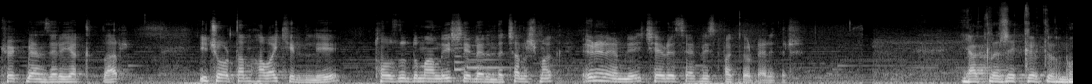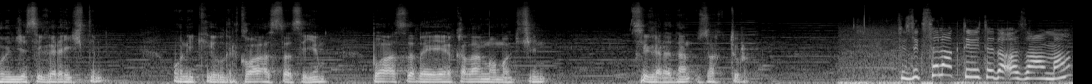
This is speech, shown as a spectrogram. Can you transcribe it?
kök benzeri yakıtlar, iç ortam hava kirliliği, tozlu dumanlı iş yerlerinde çalışmak en önemli çevresel risk faktörleridir. Yaklaşık 40 yıl boyunca sigara içtim. 12 yıldır koa hastasıyım. Bu hastalığa yakalanmamak için sigaradan uzak durun. Fiziksel aktivitede azalma,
